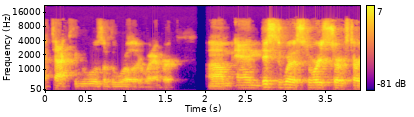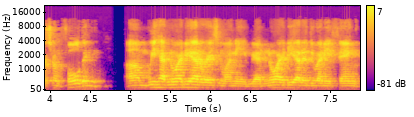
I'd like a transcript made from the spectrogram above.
attack the Googles of the world or whatever. Hmm. Um, and this is where the story sort of starts unfolding. Um, we had no idea how to raise money. We had no idea how to do anything.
